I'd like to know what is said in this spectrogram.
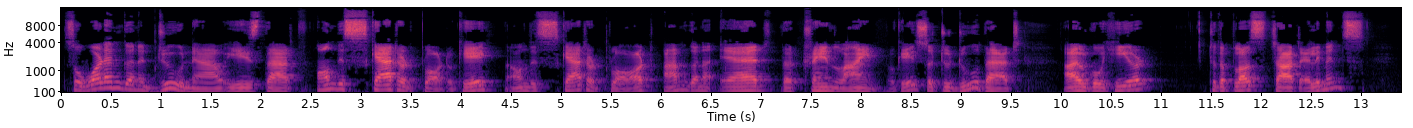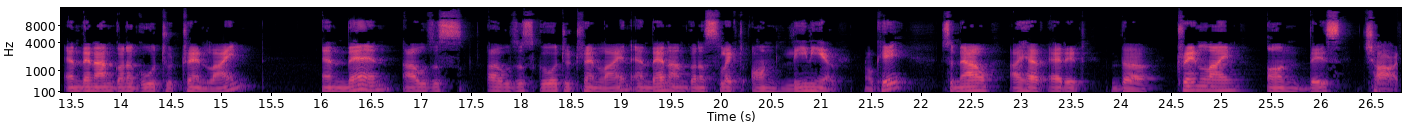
So what I'm gonna do now is that on this scattered plot, okay, on this scattered plot, I'm gonna add the trend line, okay? So to do that, I'll go here to the plus chart elements and then I'm gonna go to trend line and then I will just I will just go to trend line and then I'm gonna select on linear okay? So now I have added the trend line on this chart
